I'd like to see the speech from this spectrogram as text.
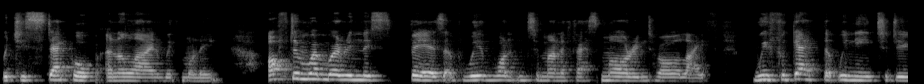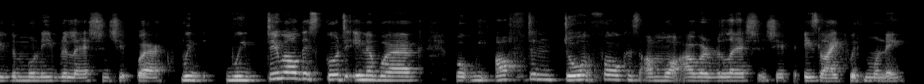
which is step up and align with money. Often, when we're in this phase of we're wanting to manifest more into our life, we forget that we need to do the money relationship work. We, we do all this good inner work, but we often don't focus on what our relationship is like with money.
